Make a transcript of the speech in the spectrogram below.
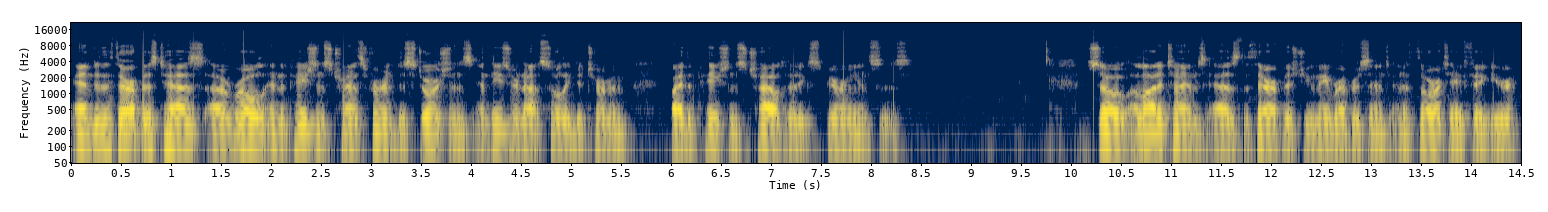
And the therapist has a role in the patient's transference distortions, and these are not solely determined by the patient's childhood experiences. So a lot of times as the therapist you may represent an authoritative figure,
